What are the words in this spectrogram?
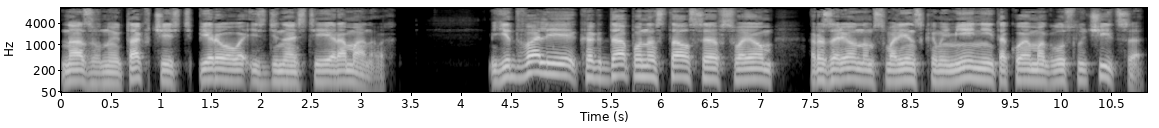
названную так в честь первого из династии Романовых. Едва ли, когда он остался в своем разоренном смоленском имении, такое могло случиться,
